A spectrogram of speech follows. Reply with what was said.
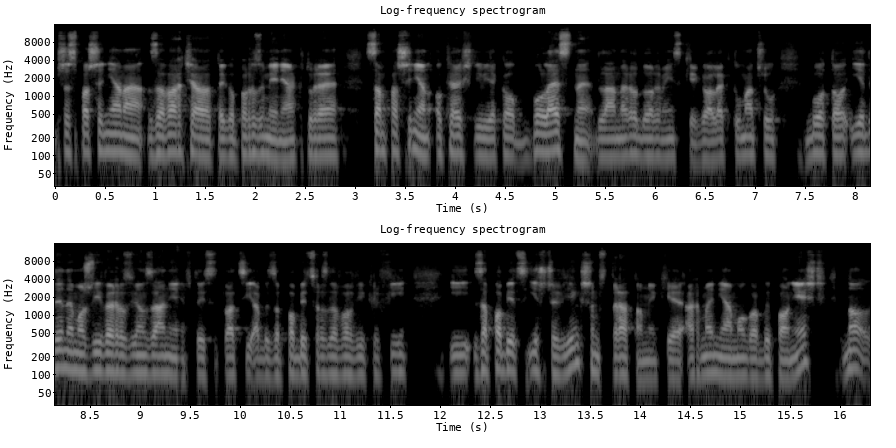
przez Paszyniana zawarcia tego porozumienia, które sam Paszynian określił jako bolesne dla narodu armeńskiego, ale jak tłumaczył, było to jedyne możliwe rozwiązanie w tej sytuacji, aby zapobiec rozlewowi krwi i zapobiec jeszcze większym stratom, jakie Armenia mogłaby ponieść. No,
